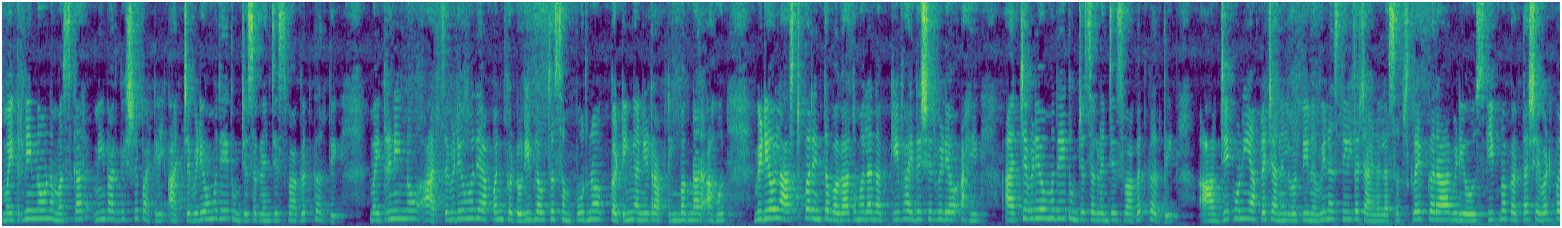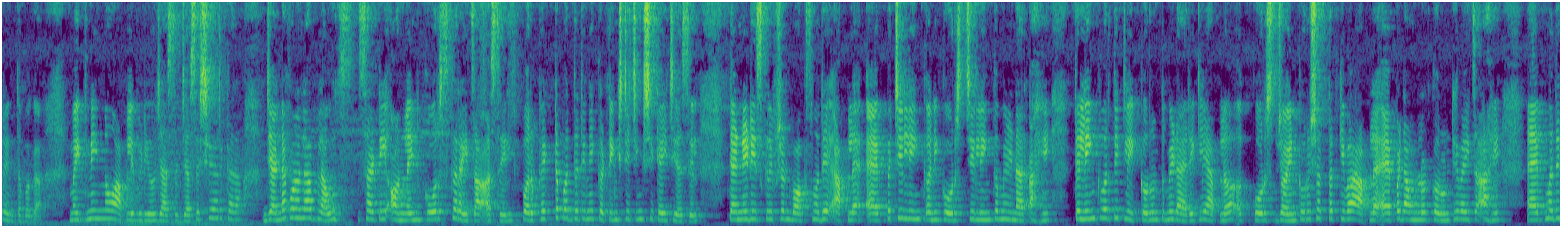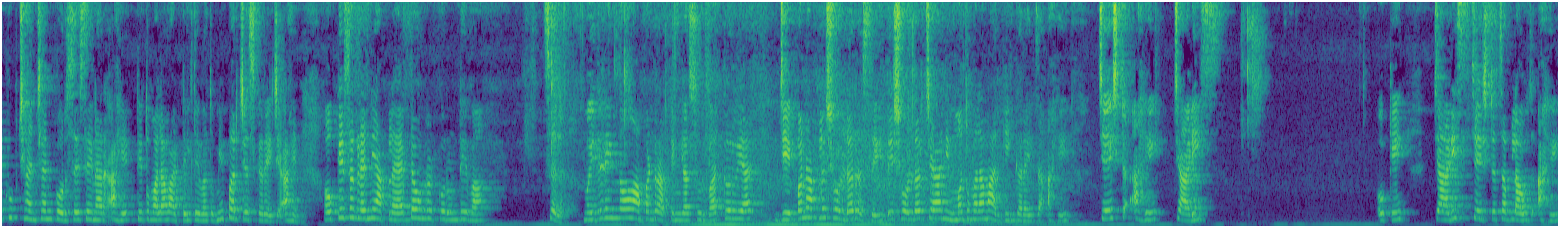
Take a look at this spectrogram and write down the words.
मैत्रिणींनो नमस्कार. मी भाग्यश्री पाटील. आजच्या व्हिडिओमध्ये तुमचे सगळ्यांचे स्वागत करते. मैत्रिणींनो आजच्या व्हिडिओमध्ये आपण कटोरी ब्लाऊजचं संपूर्ण कटिंग आणि ड्राफ्टिंग बघणार आहोत. व्हिडिओ लास्टपर्यंत बघा. तुम्हाला नक्की फायदेशीर व्हिडिओ आहे. आजच्या व्हिडिओमध्ये तुमचे सगळ्यांचे स्वागत करते. जे कोणी आपल्या चॅनलवरती नवीन असतील तर चॅनलला सबस्क्राईब करा व्हिडिओ स्किप न करता शेवटपर्यंत बघा. मैत्रिणींनो आपले व्हिडिओ जास्तीत जास्त शेअर करा. ज्यांना कोणाला ब्लाऊजसाठी ऑनलाईन कोर्स करायचा असेल परफेक्ट पद्धतीने कटिंग स्टिचिंग शिकायची असेल त्यांनी डिस्क्रिप्शन बॉक्समध्ये आपल्या ॲपची लिंक आणि कोर्सची लिंक मिळणार आहे. ते लिंकवरती क्लिक करून तुम्ही डायरेक्टली आपलं कोर्स जॉईन करू शकतात किंवा आपलं ॲप डाउनलोड करून ठेवायचं आहे. ॲपमध्ये खूप छान छान कोर्सेस येणार आहेत ते तुम्हाला वाटेल तेव्हा तुम्ही परचेस करायचे आहेत. ओके सगळ्यांनी आपलं ॲप डाउनलोड करून ठेवा. चला मैत्रिणींनो आपण ड्राफ्टिंगला सुरुवात करूयात. जे पण आपलं शोल्डर असेल ते शोल्डरच्या निम्म तुम्हाला मार्किंग करायचं आहे. चेस्ट आहे चाळीस. ओके चाळीस चेस्टचा ब्लाऊज आहे.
